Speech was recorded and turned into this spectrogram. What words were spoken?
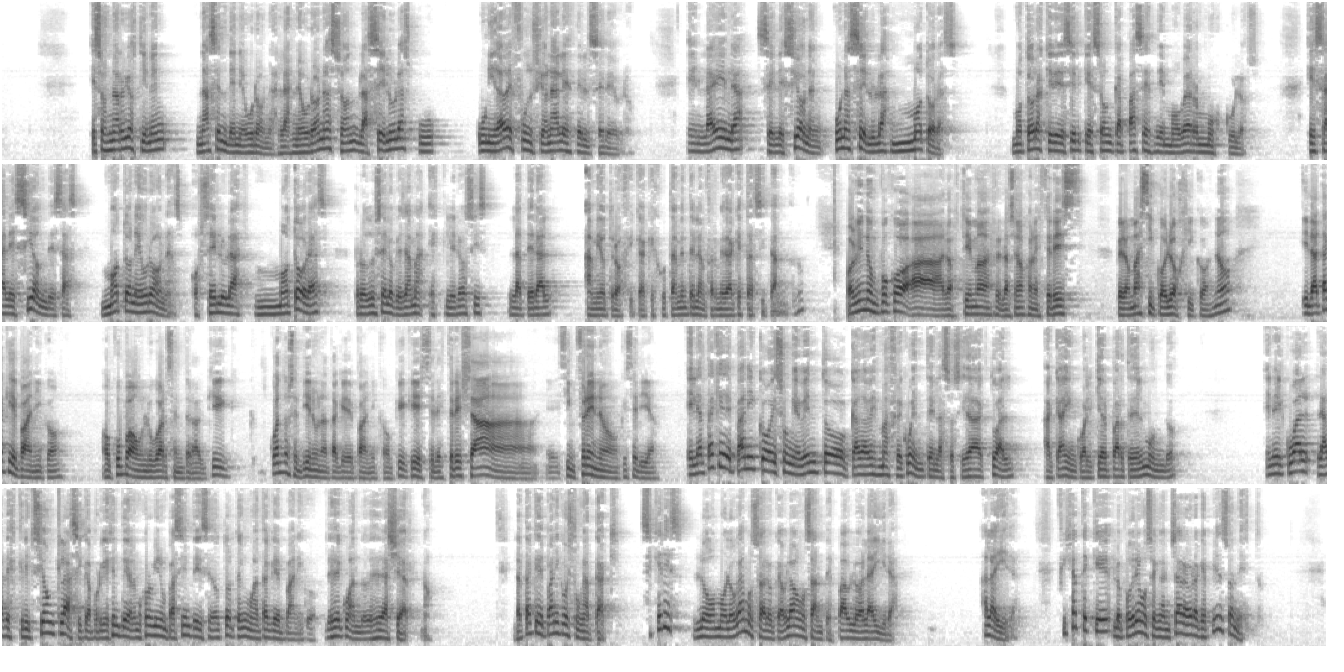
Esos nervios tienen, nacen de neuronas. Las neuronas son las células u unidades funcionales del cerebro. En la ELA se lesionan unas células motoras. Motoras quiere decir que son capaces de mover músculos. Esa lesión de esas motoneuronas o células motoras produce lo que se llama esclerosis lateral amiotrófica, que es justamente la enfermedad que está citando. Volviendo un poco a los temas relacionados con estrés, pero más psicológicos, ¿no? El ataque de pánico ocupa un lugar central. ¿Qué, ¿Cuándo se tiene un ataque de pánico? ¿Qué, qué es? ¿El estrés ya eh, sin freno? ¿Qué sería? El ataque de pánico es un evento cada vez más frecuente en la sociedad actual, acá y en cualquier parte del mundo, en el cual la descripción clásica, porque hay gente, a lo mejor viene un paciente y dice, doctor, tengo un ataque de pánico. ¿Desde cuándo? Desde ayer. No. El ataque de pánico es un ataque. Si querés, lo homologamos a lo que hablábamos antes, Pablo, a la ira. A la ira. Fíjate que lo podremos enganchar ahora que pienso en esto.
